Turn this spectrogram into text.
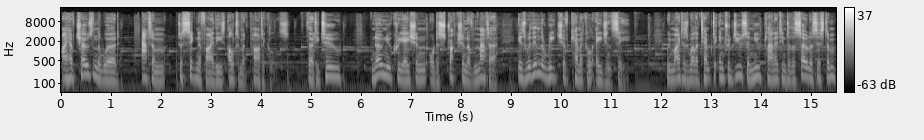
I have chosen the word atom to signify these ultimate particles. 32 no new creation or destruction of matter is within the reach of chemical agency. We might as well attempt to introduce a new planet into the solar system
